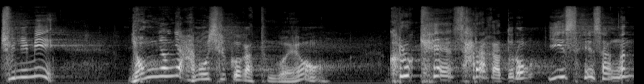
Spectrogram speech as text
주님이 영영이 안 오실 것 같은 거예요. 그렇게 살아가도록 이 세상은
